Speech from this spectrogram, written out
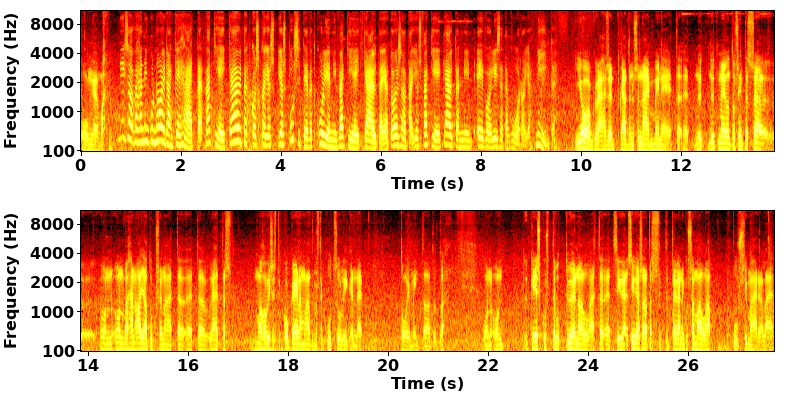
ongelma. Niin se on vähän niin kuin noidan kehä, että väki ei käytä, koska jos, jos bussit eivät kulje, niin väki ei käytä. Ja toisaalta, jos väki ei käytä, niin ei voi lisätä vuoroja, niinkö? Joo, kyllähän se käytännössä näin menee. Että, että nyt, nyt meillä on tosin tässä on, on vähän ajatuksena, että, että lähdettäisiin mahdollisesti kokeilemaan tämmöistä kutsuliikennetoimintaa. Tota, on, on keskustelut työn alla, että, että sillä, sillä saataisiin sitten tällä niin samalla pussimäärällä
